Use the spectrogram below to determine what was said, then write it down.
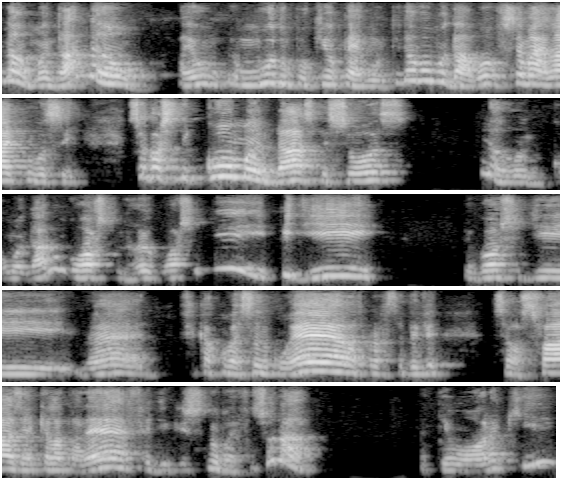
Não, mandar não. Aí eu, eu, mudo um pouquinho a pergunta. Então eu vou mudar, vou ser mais light com você. Você gosta de comandar as pessoas? Não, comandar não gosto, não. Eu gosto de pedir, eu gosto de né, ficar conversando com elas para saber se elas fazem aquela tarefa. Eu digo, isso não vai funcionar. Tem uma hora que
